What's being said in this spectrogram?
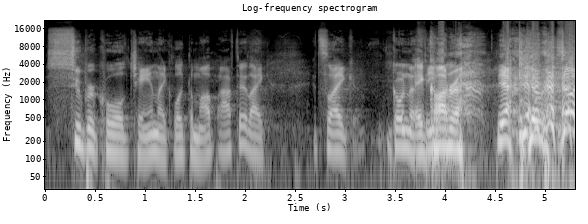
super cool chain. Like look them up after. Like it's like going to Hey, theme Conrad. park. Yeah, yeah. So,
